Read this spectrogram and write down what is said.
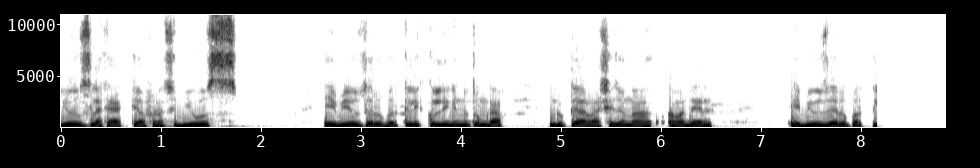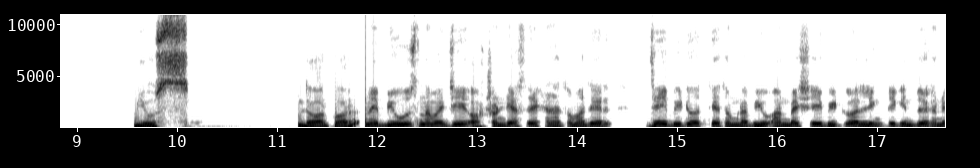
ভিউজ লেখা একটি অপশন আছে ভিউজ এই ভিউজ এর উপর ক্লিক করলে কিন্তু তোমরা ঢুকতে পারবা। সেজন্য আমাদের এই ভিউজ এর উপর ভিউজ দেওয়ার পর মানে ভিউজ নামে যে অপশনটি আছে, এখানে তোমাদের যে ভিডিওতে তোমরা ভিউ আনবে, সেই ভিডিওর লিঙ্কটি কিন্তু এখানে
